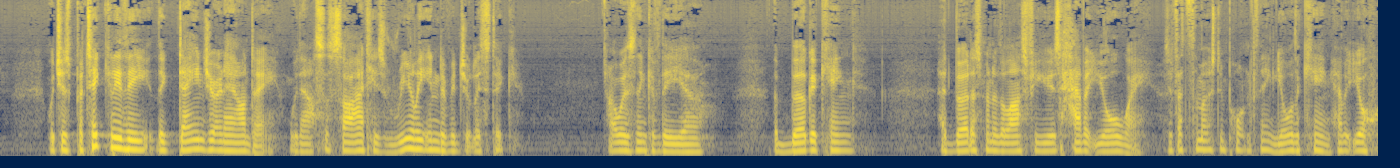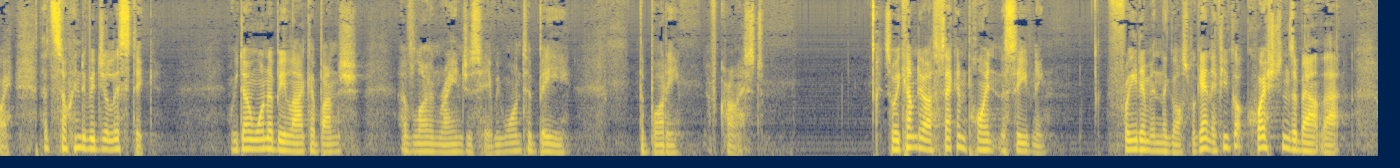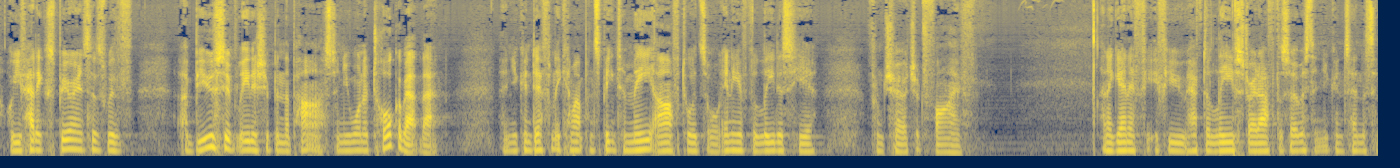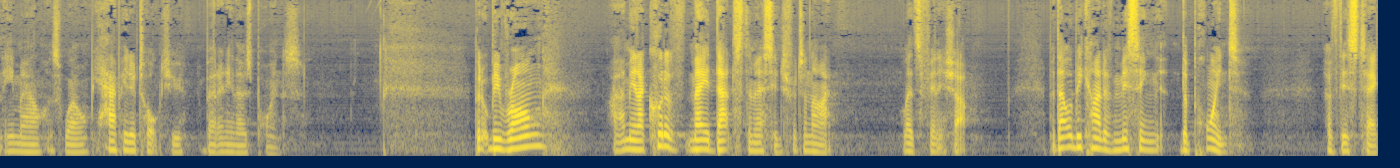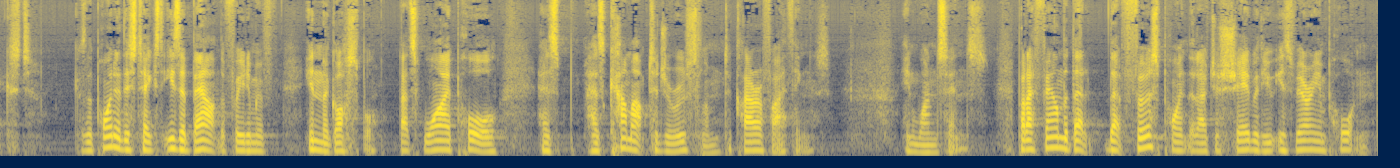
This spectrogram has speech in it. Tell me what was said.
which is particularly the, the danger in our day, with our society is really individualistic I always think of the, uh, the Burger King advertisement of the last few years have it your way. As if that's the most important thing. You're the king, have it your way. That's so individualistic. We don't want to be like a bunch of lone rangers here. We want to be the body of Christ. So we come to our second point this evening freedom in the gospel. Again, if you've got questions about that, or you've had experiences with abusive leadership in the past and you want to talk about that, then you can definitely come up and speak to me afterwards or any of the leaders here from church at 5. And again, if, if you have to leave straight after the service, then you can send us an email as well. Be happy to talk to you about any of those points. But it would be wrong. I mean, I could have made that's the message for tonight. Let's finish up. But that would be kind of missing the point of this text. Because the point of this text is about the freedom of in the gospel. That's why Paul has, has come up to Jerusalem to clarify things in one sense. But I found that, that that first point that I've just shared with you is very important.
